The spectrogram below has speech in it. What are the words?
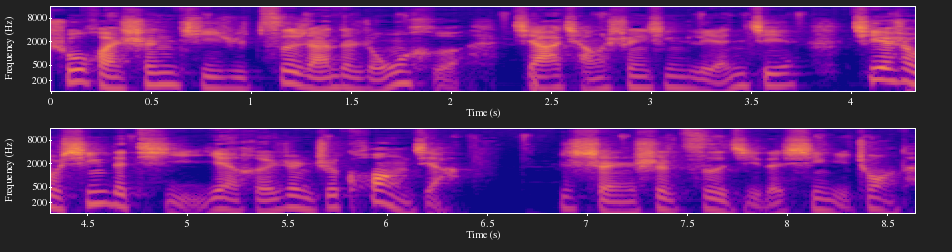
舒缓身体与自然的融合，加强身心连接，接受新的体验和认知框架，审视自己的心理状态，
